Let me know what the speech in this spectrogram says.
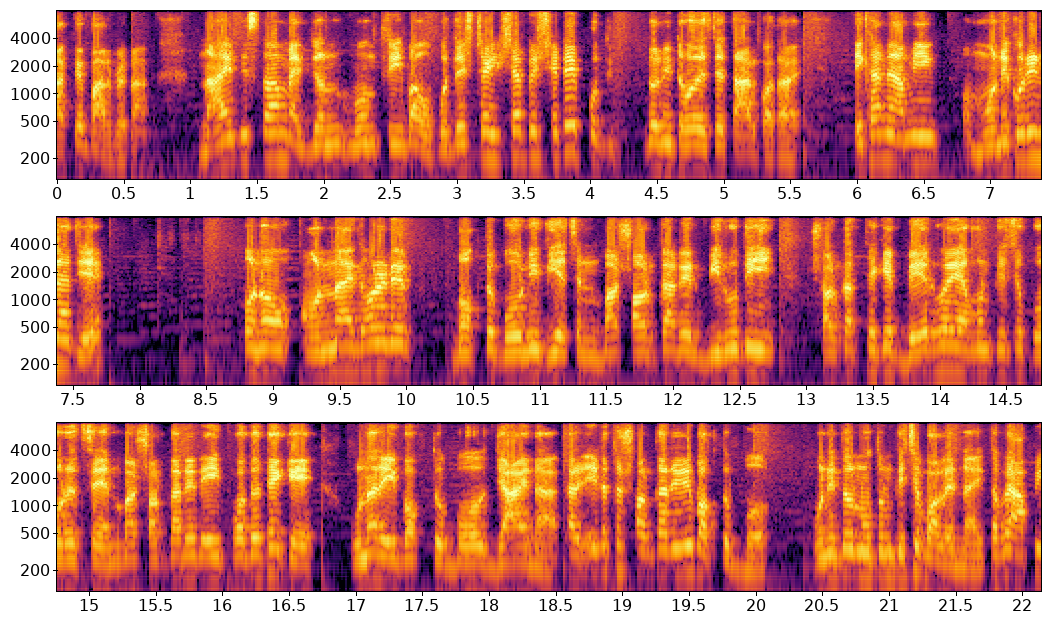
রাখতে পারবে না। নাহিদ ইসলাম একজন মন্ত্রী বা উপদেষ্টা হিসাবে সেটাই প্রতিধ্বনিত হয়েছে তার কথায়। এখানে আমি মনে করি না যে কোনো অন্যায় ধরনের বক্তব্য উনি দিয়েছেন বা সরকারের বিরোধী সরকার থেকে বের হয়ে এমন কিছু করেছেন বা সরকারের এই পদে থেকে উনার এই বক্তব্য যায় না। কারণ এটা তো সরকারেরই বক্তব্য, উনি তো নতুন কিছু বলেন নাই। তবে আপনি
